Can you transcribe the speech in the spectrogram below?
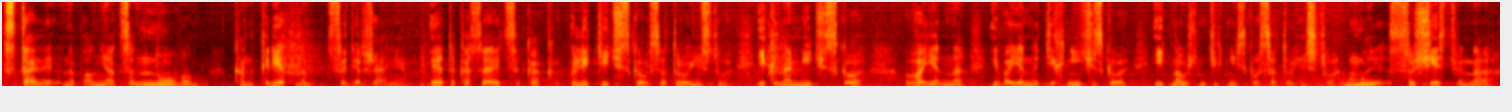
стали наполняться новым конкретным содержанием. Это касается как политического сотрудничества, экономического, военно- и военно-технического и научно-технического сотрудничества. Мы существенно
